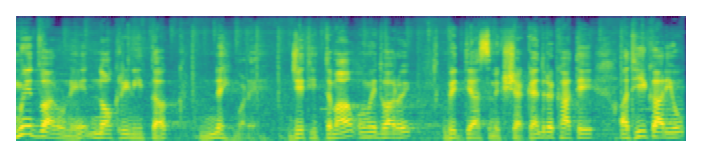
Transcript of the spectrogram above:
ઉમેદવારોને નોકરીની તક નહીં મળે. જેથી તમામ ઉમેદવારોએ વિદ્યા સમીક્ષા કેન્દ્ર ખાતે અધિકારીઓ,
